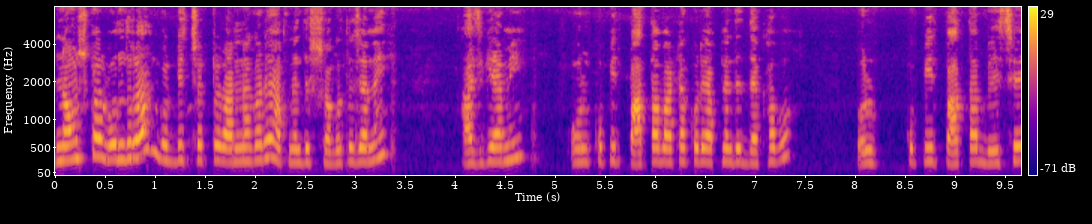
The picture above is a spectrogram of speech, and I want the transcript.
নমস্কার বন্ধুরা, গুড্ডির ছোট্ট রান্নাঘরে আপনাদের স্বাগত জানাই। আজকে আমি ওলকপির পাতা বাটা করে আপনাদের দেখাবো। ওলকপির পাতা বেছে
